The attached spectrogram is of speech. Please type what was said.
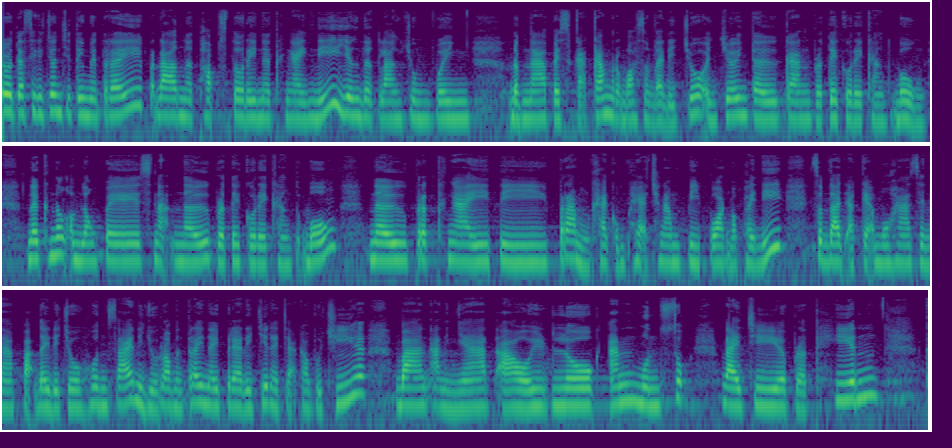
ទូរទស្សនិកជនជាទីមេត្រីផ្ដើមនៅ Top Story នៅថ្ងៃនេះយើងលើកឡើងជុំវិញដំណើរបេសកកម្មរបស់សម្ដេចតេជោអញ្ជើញទៅកាន់ប្រទេសកូរ៉េខាងត្បូងនៅក្នុងអំឡុងពេលស្នាក់នៅប្រទេសកូរ៉េខាងត្បូងនៅព្រឹកថ្ងៃទី5ខែកុម្ភៈឆ្នាំ2020នេះសម្ដេចអគ្គមហាសេនាបតីតេជោហ៊ុនសែននាយករដ្ឋមន្ត្រីនៃព្រះរាជាណាចក្រកម្ពុជា បានអនុញ្ញាតឲ្យលោកអាន់មុនសុកដែលជាប្រធានគ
